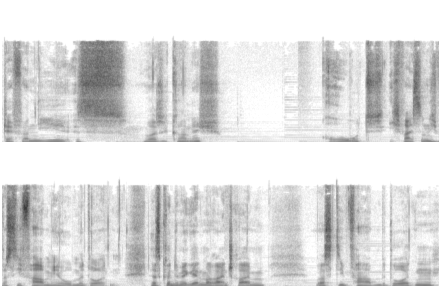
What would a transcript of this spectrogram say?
Stefanie ist, weiß ich gar nicht, rot. Ich weiß noch nicht, was die Farben hier oben bedeuten. Das könnt ihr mir gerne mal reinschreiben, was die Farben bedeuten.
